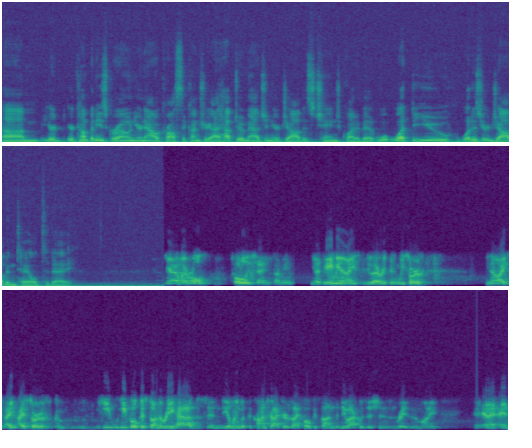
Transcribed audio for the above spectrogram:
um, your your company's grown. You're now across the country. I have to imagine your job has changed quite a bit. Wh- What do you what does your job entail today? Yeah, my role totally changed. I mean, yeah, Damien and I used to do everything. We sort of, you know, I, I, I sort of, he, he focused on the rehabs and dealing with the contractors. I focused on the new acquisitions and raising the money. And, I, and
